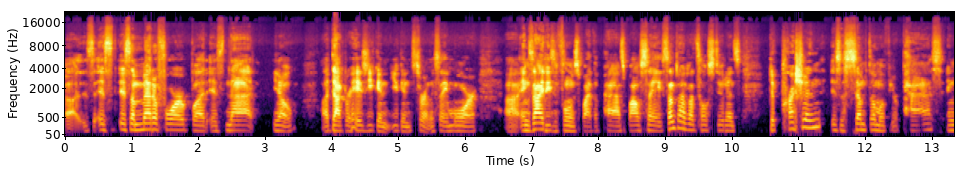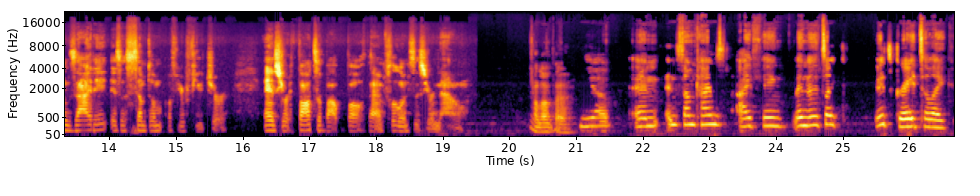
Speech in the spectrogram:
uh, it's, it's it's a metaphor, but it's not. You know, uh, Dr. Hayes, you can you can certainly say more. Uh, anxiety is influenced by the past, but I'll say sometimes I tell students, depression is a symptom of your past. Anxiety is a symptom of your future, and it's your thoughts about both that influences your now. I love that. Yep. And and sometimes I think and it's like it's great to like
